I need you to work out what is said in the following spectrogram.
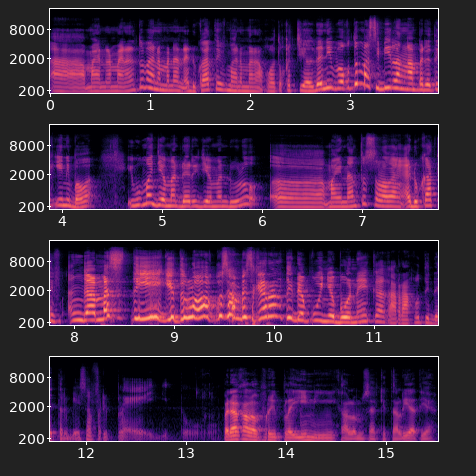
uh, mainan-mainan itu mainan-mainan edukatif mainan-mainan aku waktu kecil. Dan ibu aku tuh masih bilang sampai detik ini bahwa ibu mah zaman dari zaman dulu uh, mainan tuh selalu yang edukatif. Enggak mesti gitu loh aku sampai sekarang tidak punya boneka karena aku tidak terbiasa free play gitu. Padahal kalau free play ini kalau misalnya kita lihat ya,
